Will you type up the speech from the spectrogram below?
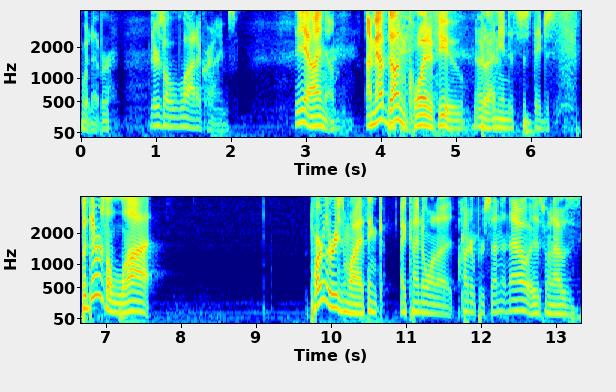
whatever. There's a lot of crimes. Yeah, I know. I mean, I've done quite a few, but Okay. I mean, it's just they just. But there's a lot. Part of the reason why I think I kind of want to 100% it now is when I was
